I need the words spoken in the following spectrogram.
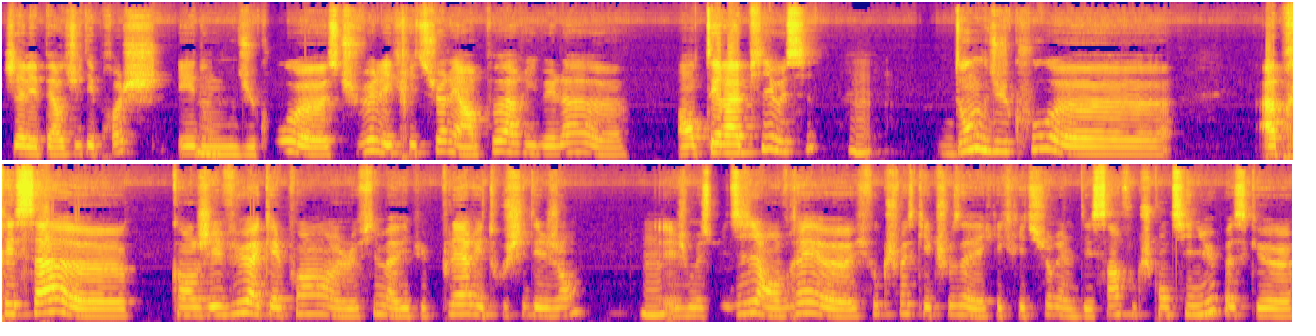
j'avais perdu des proches. Et donc, mm. du coup, si tu veux, l'écriture est un peu arrivée là en thérapie aussi. Mm. Donc, du coup, après ça, quand j'ai vu à quel point le film avait pu plaire et toucher des gens, Mm. Et je me suis dit, en vrai, euh, il faut que je fasse quelque chose avec l'écriture et le dessin, il faut que je continue parce que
